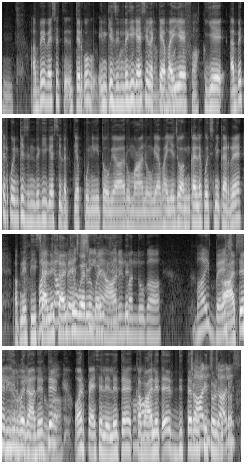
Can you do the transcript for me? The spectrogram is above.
हम्म, अबे वैसे तेरे को तो इनकी ज़िंदगी कैसी तो लगती है भाई? ये? ये अबे तेरे को इनकी ज़िंदगी कैसी लगती है? पुनीत हो गया रुमान हो गया भाई ये जो अंकल है कुछ नहीं कर रहे अपने तीस चालीस साल की उम्र में है यार इन बंदों का। भाई बेस्ट आते हैं, रील बना देते हैं और पैसे ले लेते हैं हाँ कमा लेते हैं जितना रोटी चालीस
